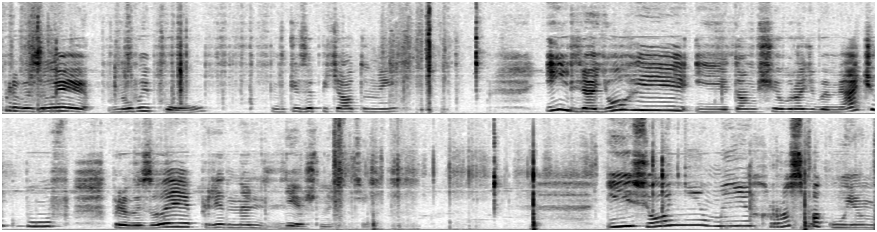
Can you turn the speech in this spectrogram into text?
привезли новий пол, такий запечатаний. І для йоги, і там ще вроді би м'ячик був, привезли приналежності. І сьогодні ми їх розпакуємо.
